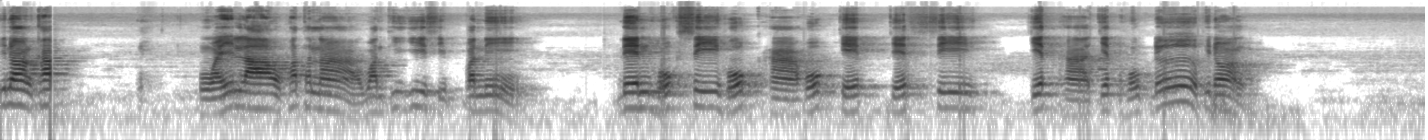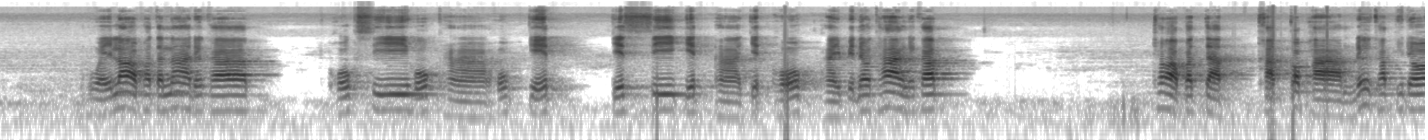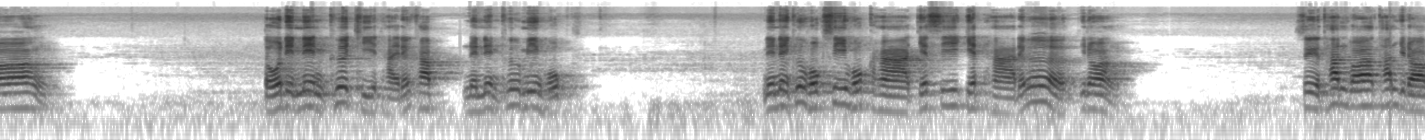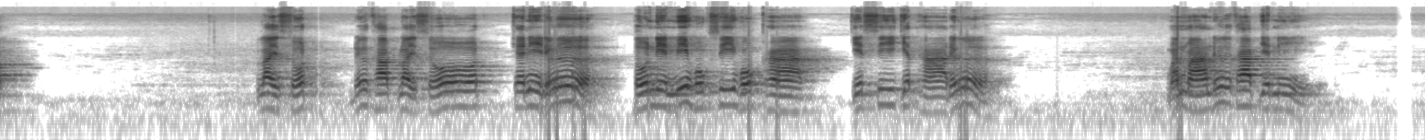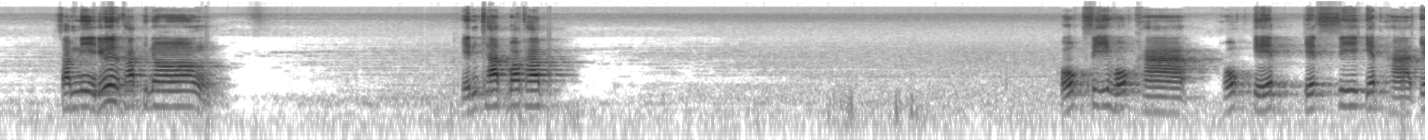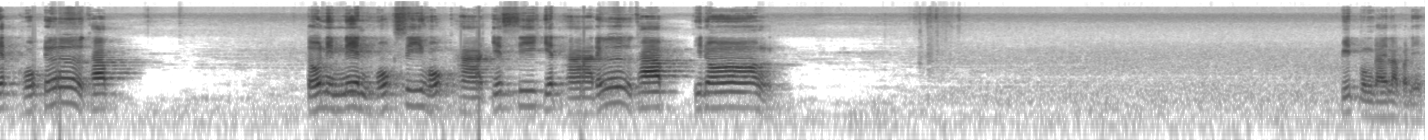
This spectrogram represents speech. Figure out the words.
พี่น้องครับ หวยลาวพัฒนาวันที่ 20 วันนี้ เด่น6 4 6 5 6 7 7 4 7 5 7 6 เด้อพี่น้อง หวยลาวพัฒนาเด้อครับ6 4 6 5 6 7 7 4 7 5 7 6 ให้เป็นแนวทางนะครับ ชอบประจัดขัดก็ผ่านเด้อครับพี่น้อง โตเน้นๆคือฉีดให้เด้อครับ เน้นๆคือมีหกเน้นๆคือหกสี่หกหาเจ็ดสี่เจ็ดหาเด้อพี่น้องซื้อท่านบ่าท่านอยู่ดอก ไล่สดเด้อครับ ไล่สด แค่นี้เด้อโตเน้นมีหกสี่หกหาเจ็ดสี่เจ็ดหาเด้อมันมาเด้อครับ เย็นนี้ซ้ำนี่เด้อครับพี่น้อง เห็นชัดบ่ครับ หกสี่หกห้าหกเจ็ดเจ็ดสี่เจ็ดห้าเจ็ดหกเด้อครับ ตัวเน้นเน้นหกสี่หกห้าเจ็ดสี่เจ็ดห้าเด้อครับ พี่น้องปิดวงใดล่ะปะนี้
